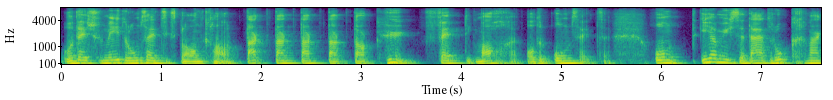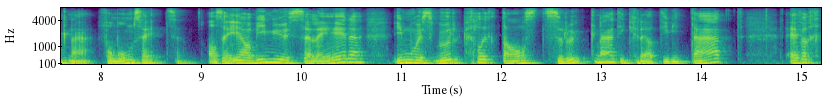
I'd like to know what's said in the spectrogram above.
und dann ist für mich der Umsetzungsplan klar. Tak, tak, tak, tak, tak, hü, fertig, machen oder umsetzen. Und ich musste diesen Druck wegnehmen vom Umsetzen. Also ich habe wie müssen lernen, ich muss wirklich das zurücknehmen, die Kreativität, einfach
